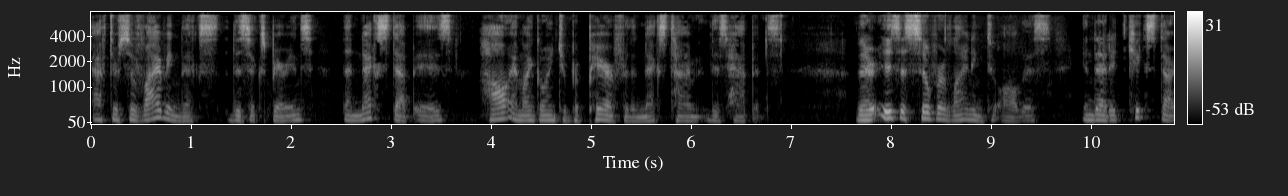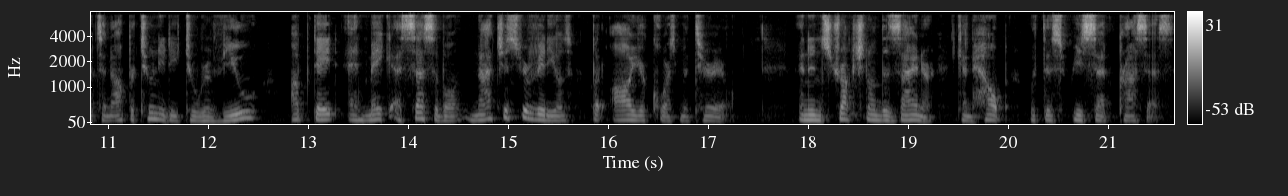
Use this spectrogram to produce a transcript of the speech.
After surviving this, this experience, the next step is, how am I going to prepare for the next time this happens? There is a silver lining to all this in that it kickstarts an opportunity to review, update, and make accessible not just your videos, but all your course material. An instructional designer can help with this reset process.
